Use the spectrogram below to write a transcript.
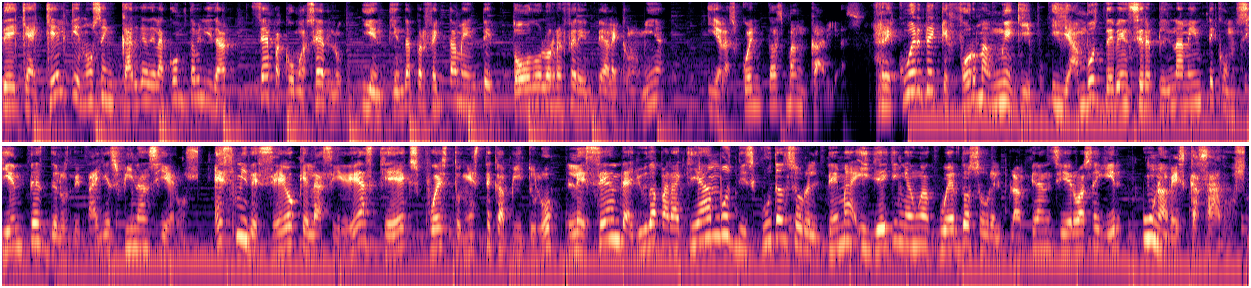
de que aquel que no se encargue de la contabilidad sepa cómo hacerlo y entienda perfectamente todo lo referente a la economía y a las cuentas bancarias. Recuerde que forman un equipo y ambos deben ser plenamente conscientes de los detalles financieros. Es mi deseo que las ideas que he expuesto en este capítulo les sean de ayuda para que ambos discutan sobre el tema y lleguen a un acuerdo sobre el plan financiero a seguir una vez casados.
